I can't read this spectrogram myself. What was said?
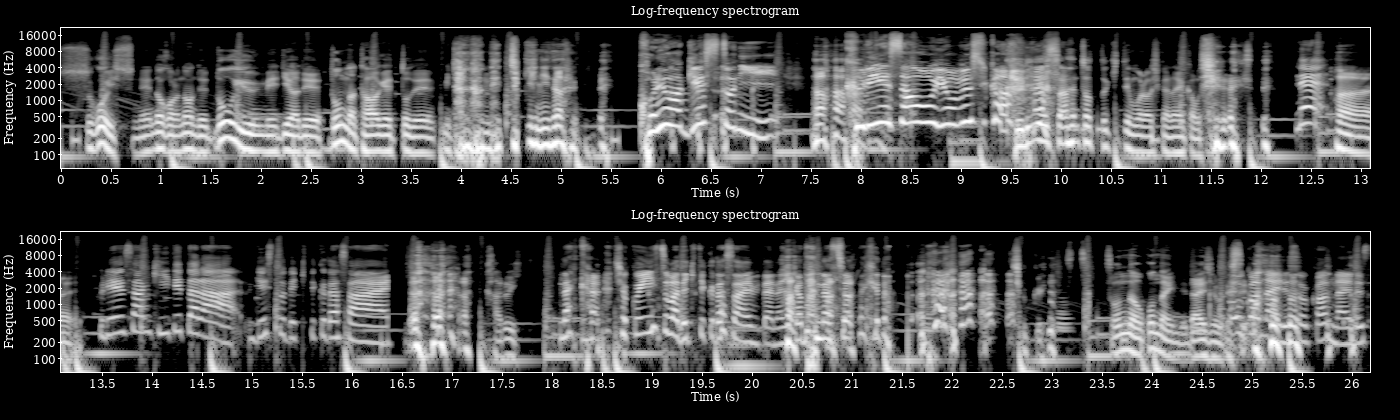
すごいっすね。だからなんでどういうメディアでどんなターゲットでみたいなめっちゃ気になる。これはゲストに クリエさんを呼ぶしか。クリエさんちょっと来てもらうしかないかもしれないですね。はい。クリエさん聞いてたらゲストで来てください。軽い。なんか職員室まで来てくださいみたいな言い方になっちゃったけど。職員室。そんな怒んないんで大丈夫ですよ。わかんないですわかんないです。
